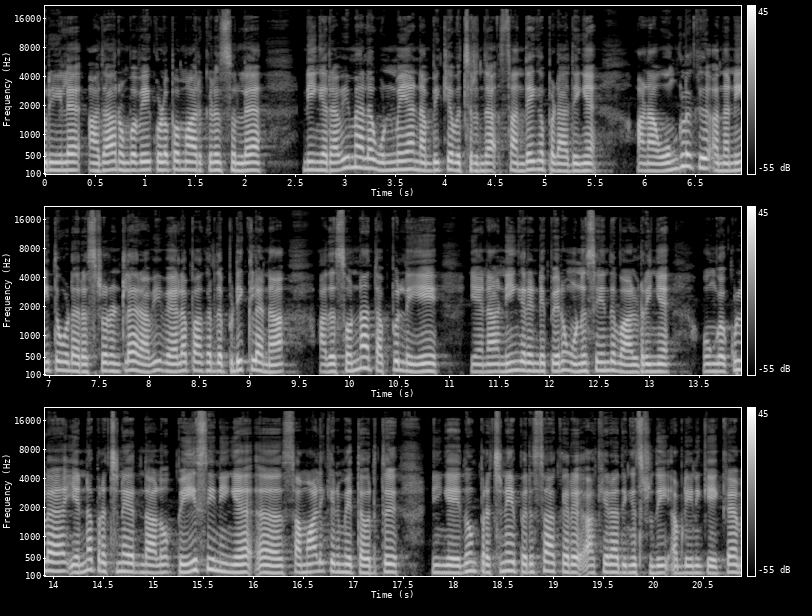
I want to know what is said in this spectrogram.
புரியல. அதான் ரொம்பவே குழப்பமாக இருக்குன்னு சொல்ல. நீங்கள் ரவி மேலே உண்மையாக நம்பிக்கை வச்சுருந்தா சந்தேகப்படாதீங்க. ஆனால் உங்களுக்கு அந்த நீத்தோட ரெஸ்டாரண்ட்டில் ரவி வேலை பார்க்குறத பிடிக்கலனா அதை சொன்னால் தப்பு இல்லையே. ஏன்னா நீங்கள் ரெண்டு பேரும் ஒன்று சேர்ந்து வாழ்கிறீங்க உங்களுக்குள்ளே என்ன பிரச்சனை இருந்தாலும் பேசி நீங்கள் சமாளிக்கணுமே தவிர்த்து நீங்கள் எதுவும் பிரச்சனையை பெருசாக்கிற ஆக்கிறாதீங்க ஸ்ருதி அப்படின்னு கேட்க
